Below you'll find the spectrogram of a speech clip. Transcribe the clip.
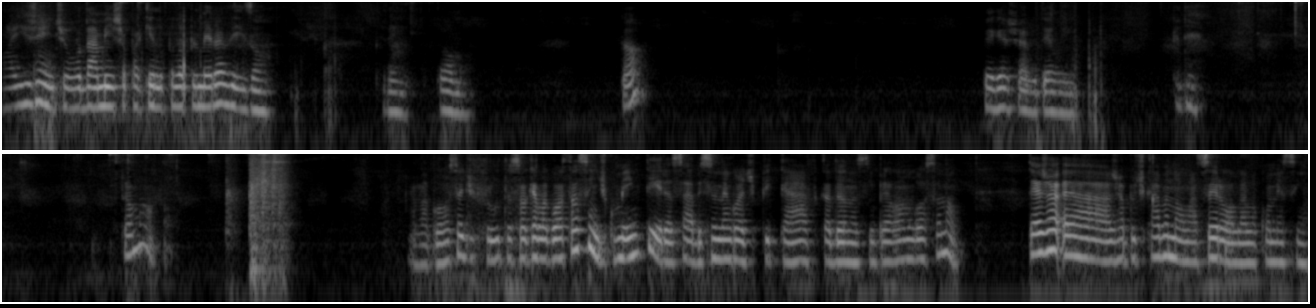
Aí, gente, eu vou dar mexa para aquilo pela primeira vez, ó. Peraí, toma. Tá? Pega a chave dela aí. Cadê? Toma, Ela gosta de fruta, só que ela gosta assim, de comer inteira, sabe? Esse negócio de picar, ficar dando assim pra ela não gosta não. Até a, a jabuticaba não, a cerola ela come assim.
